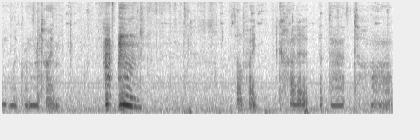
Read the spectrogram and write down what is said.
let me look one more time. so if I cut it at that top,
